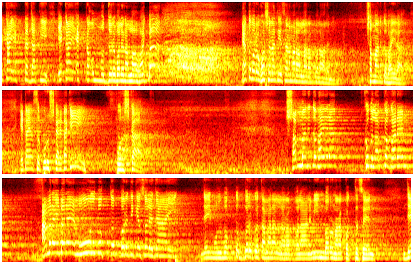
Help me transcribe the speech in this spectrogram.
একাই একটা জাতি, একাই একটা উম্মত। জোরে বলেন আল্লাহ একবার এত বড় ঘোষণা দিয়েছেন আমার আল্লাহ রব্বুল আলমী সম্মানিত ভাইরা, এটাই হচ্ছে পুরস্কার, এটা কি? পুরস্কার। সম্মানিত ভাইরা খুব লক্ষ্য করেন, আমরা এবারে মূল বক্তব্যের দিকে চলে যাই। যে মূল বক্তব্যের কথা আমার আল্লাহ রব্বুল আলমিন বর্ণনা করতেছেন, যে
